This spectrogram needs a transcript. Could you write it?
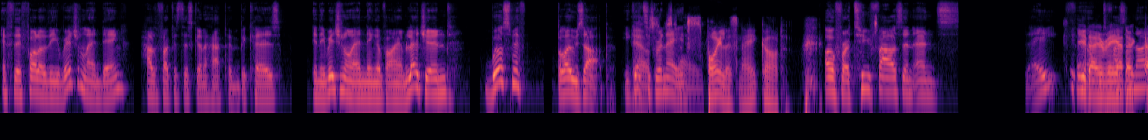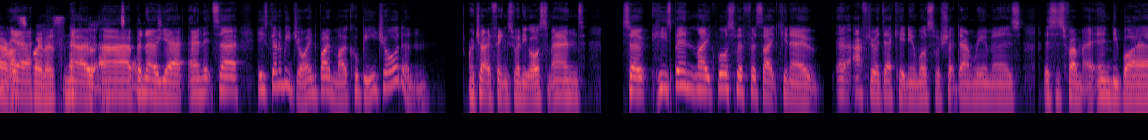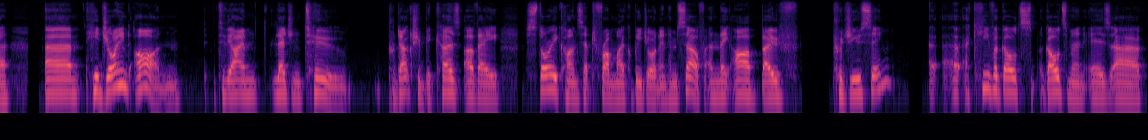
If they follow the original ending, how the fuck is this going to happen? Because in the original ending of I Am Legend, Will Smith blows up. He gets was a grenade. Spoilers, Nate. God. Oh, for a 2008? You know me. I don't care about yeah. spoilers. No, Yeah, uh, but no, yeah, and it's uh, he's going to be joined by Michael B. Jordan, which I think is really awesome. And So he's been like Will Smith was like you know after a decade, new Will Smith shut down rumors. This is from uh, IndieWire. Um, he joined on to the I Am Legend two production because of a story concept from Michael B. Jordan himself, and they are both producing. Akiva Golds- Goldsman is uh,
